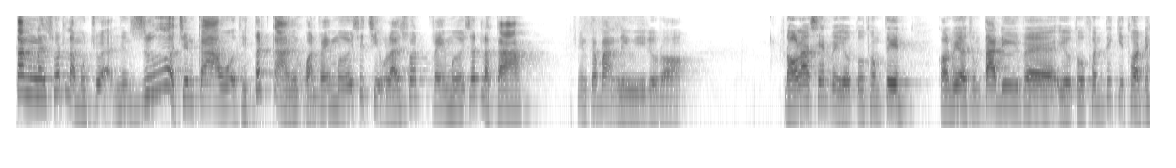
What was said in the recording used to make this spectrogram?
tăng lãi suất là một chuyện nhưng giữ ở trên cao thì tất cả những khoản vay mới sẽ chịu lãi suất vay mới rất là cao. Nên các bạn lưu ý điều đó. Đó là xét về yếu tố thông tin. Còn bây giờ chúng ta đi về yếu tố phân tích kỹ thuật đi.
